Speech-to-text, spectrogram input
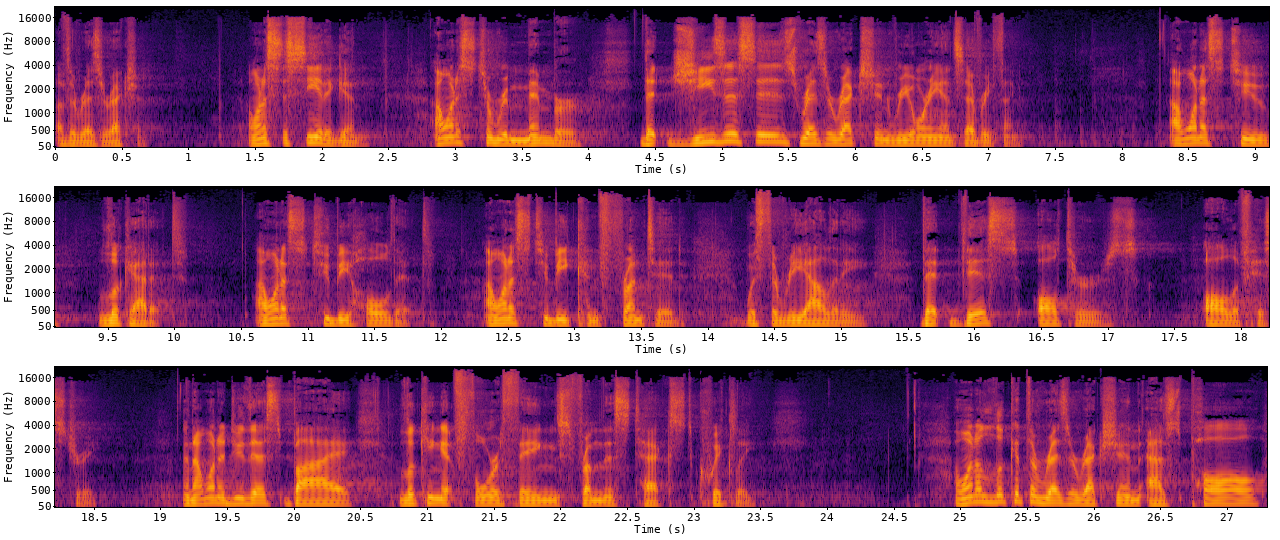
of the resurrection. I want us to see it again. I want us to remember that Jesus' resurrection reorients everything. I want us to look at it. I want us to behold it. I want us to be confronted with the reality that this alters all of history. And I want to do this by looking at four things from this text quickly. I want to look at the resurrection as Paul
